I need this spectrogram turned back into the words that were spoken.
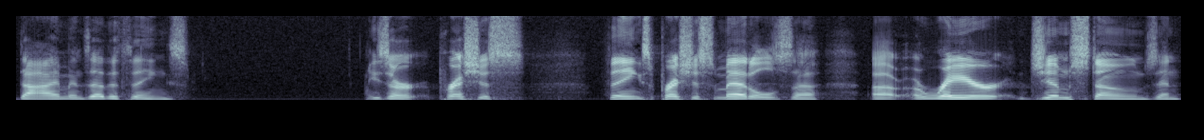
Diamonds, other things. These are precious things, precious metals, uh, uh, rare gemstones, and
